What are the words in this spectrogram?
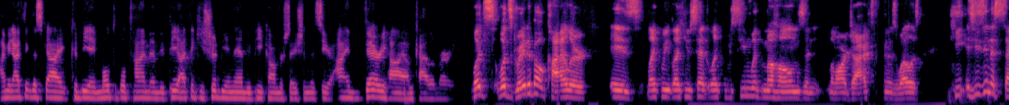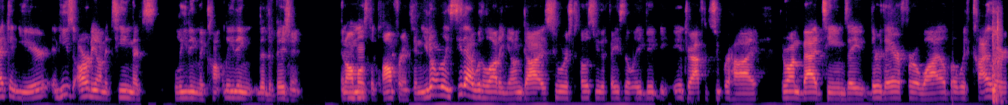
I mean, I think this guy could be a multiple time MVP. I think he should be in the MVP conversation this year. I'm very high on Kyler Murray. What's what's great about Kyler is like we like you said, like we've seen with Mahomes and Lamar Jackson as well as he is he's in his second year and he's already on a team that's leading the leading the division and mm-hmm. almost the conference. And you don't really see that with a lot of young guys who are supposed to be the face of the league. They get drafted super high. They're on bad teams. They they're there for a while. But with Kyler,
